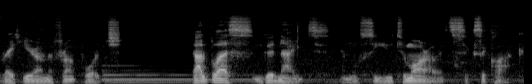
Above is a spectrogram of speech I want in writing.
right here on the front porch. God bless and good night, and we'll see you tomorrow at 6 o'clock.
